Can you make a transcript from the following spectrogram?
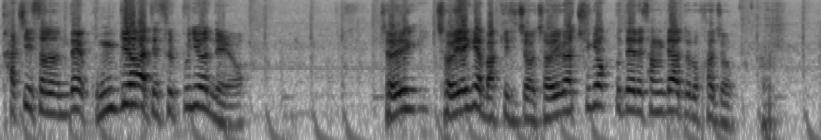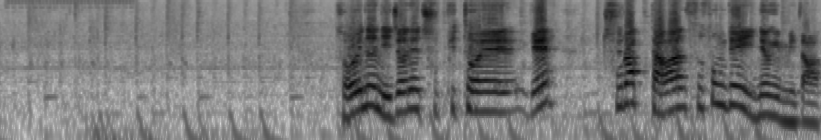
같이 있었는데 공개가 됐을 뿐이었네요. 저희 저희에게 맡기시죠. 저희가 추격 부대를 상대하도록 하죠. 저희는 이전에 주피터에게 추락당한 수송대의 인형입니다.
